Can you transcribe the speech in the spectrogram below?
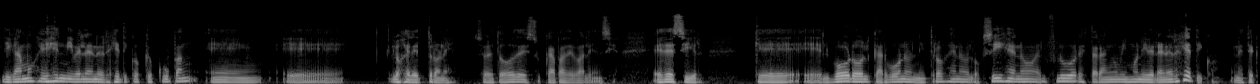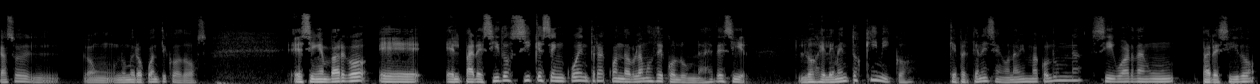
digamos es el nivel energético que ocupan en, los electrones, sobre todo de su capa de valencia. Es decir, que el boro, el carbono, el nitrógeno, el oxígeno, el flúor estarán en un mismo nivel energético, en este caso el- con un número cuántico 2. Eh, sin embargo, eh, el parecido sí que se encuentra cuando hablamos de columnas, es decir, los elementos químicos que pertenecen a una misma columna sí guardan un parecido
